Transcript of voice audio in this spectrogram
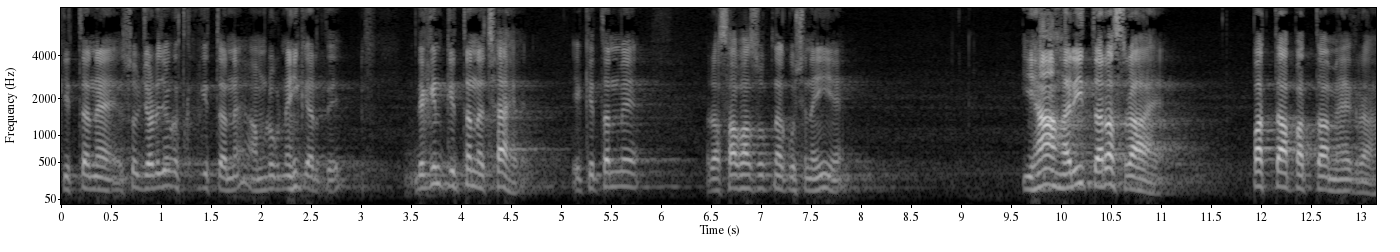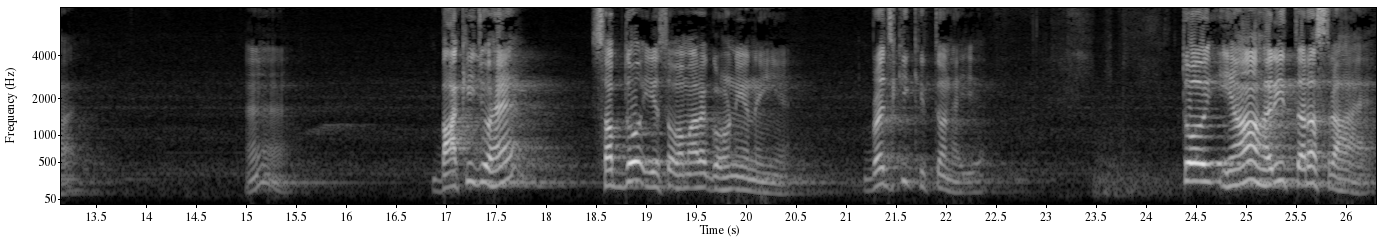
कीर्तन है? सब जड़ जगत का कीर्तन है? हम लोग नहीं करते। लेकिन कीर्तन अच्छा है। ये कीर्तन में रसाभास उतना कुछ नहीं है। यहाँ हरी तरस रहा है। पत्ता पत्ता महक रहा है। हैं? बाकी जो है शब्दों ये सब हमारा ग्रहणीय नहीं है। ब्रज की कीर्तन है ये। तो यहाँ हरी तरस रहा है।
